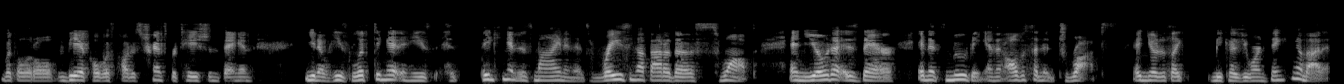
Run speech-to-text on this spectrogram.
what the little vehicle was called, his transportation thing. And, you know, he's lifting it and he's, thinking it in his mind and it's raising up out of the swamp and Yoda is there and it's moving and then all of a sudden it drops. And Yoda's like, because you weren't thinking about it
